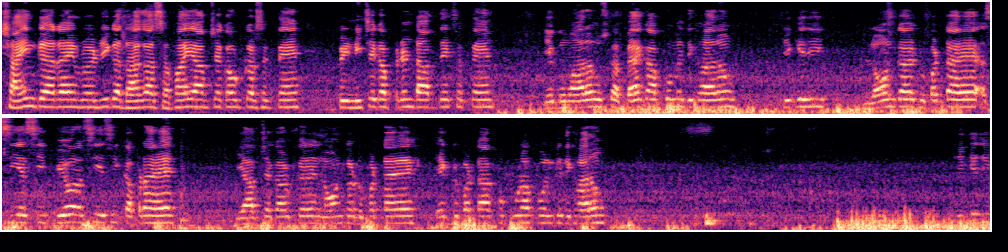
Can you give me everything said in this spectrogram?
शाइन कर रहा है एम्ब्रॉयडरी का धागा, सफ़ाई आप चेकआउट कर सकते हैं। फिर नीचे का प्रिंट आप देख सकते हैं। ये घुमा रहा हूँ, उसका बैक आपको मैं दिखा रहा हूँ। ठीक है जी, लॉन का दुपट्टा है अस्सी अस्सी प्योर अस्सी अस्सी कपड़ा है। ये आप चेकआउट करें, लॉन का दुपट्टा है। एक दुपट्टा आपको पूरा खोल के दिखा रहा हूँ ठीक है जी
